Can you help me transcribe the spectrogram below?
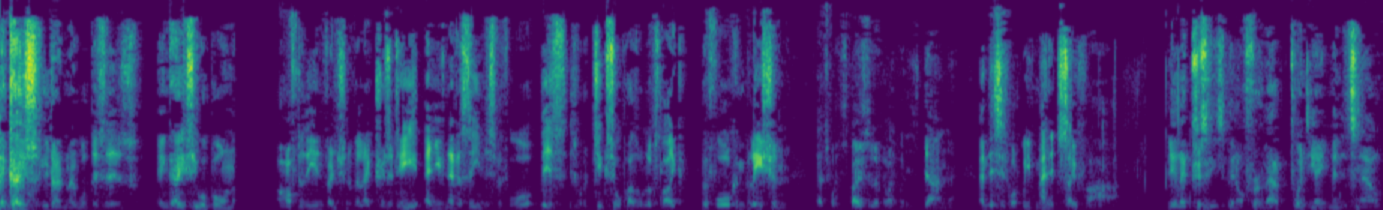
In case you don't know what this is, in case you were born after the invention of electricity and you've never seen this before, this is what a jigsaw puzzle looks like before completion. That's what it's supposed to look like when it's done. And this is what we've managed so far. The electricity's been off for about 28 minutes now,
